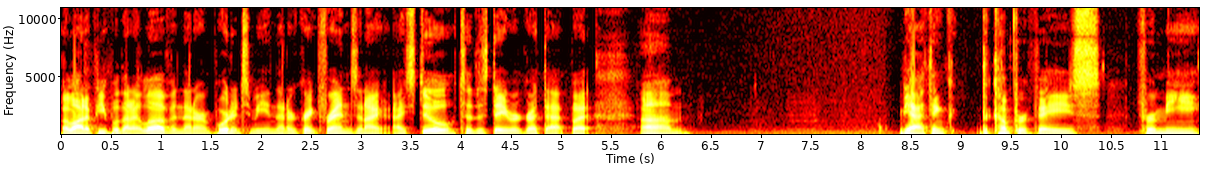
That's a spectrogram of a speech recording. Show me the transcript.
a lot of people that I love and that are important to me and that are great friends, and I, I still to this day regret that. But um, yeah, I think the comfort phase for me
